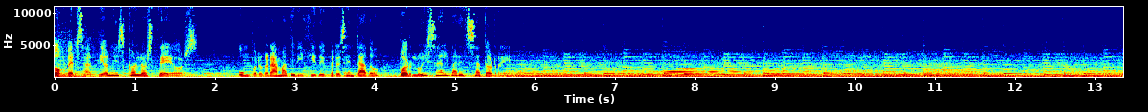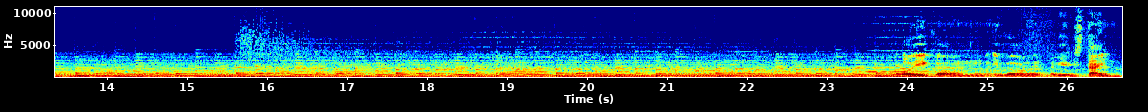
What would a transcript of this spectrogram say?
Conversaciones con los CEOs. Un programa dirigido y presentado por Luis Álvarez Satorre. Hoy con Igor Begiristain,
